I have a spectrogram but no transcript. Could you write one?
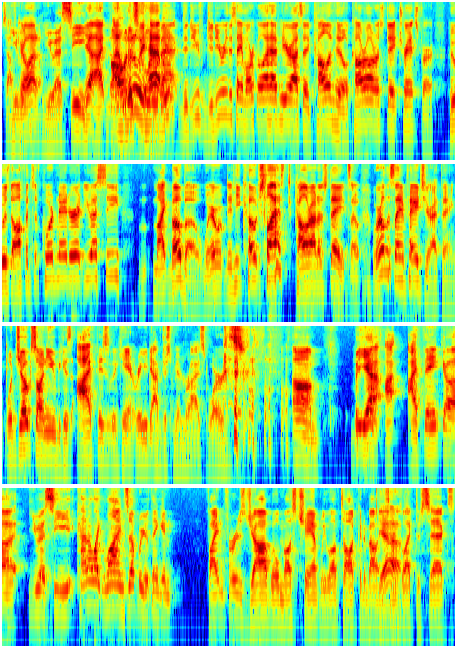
South U- Carolina. USC. Yeah, I, I literally have. Did you did you read the same article I have here? I said Colin Hill, Colorado State transfer. Who is the offensive coordinator at USC? Mike Bobo. Where did he coach last? Colorado State. So we're on the same page here, I think. Well, joke's on you because I physically can't read. I've just memorized words. um, but yeah, I, I think uh, USC kind of like lines up where you're thinking, fighting for his job, Will Muschamp. We love talking about his neglect of sex.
